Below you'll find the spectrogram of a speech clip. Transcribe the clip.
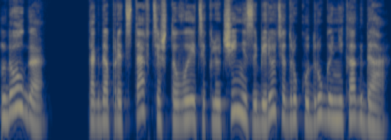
Долго? Тогда представьте, что вы эти ключи не заберете друг у друга никогда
